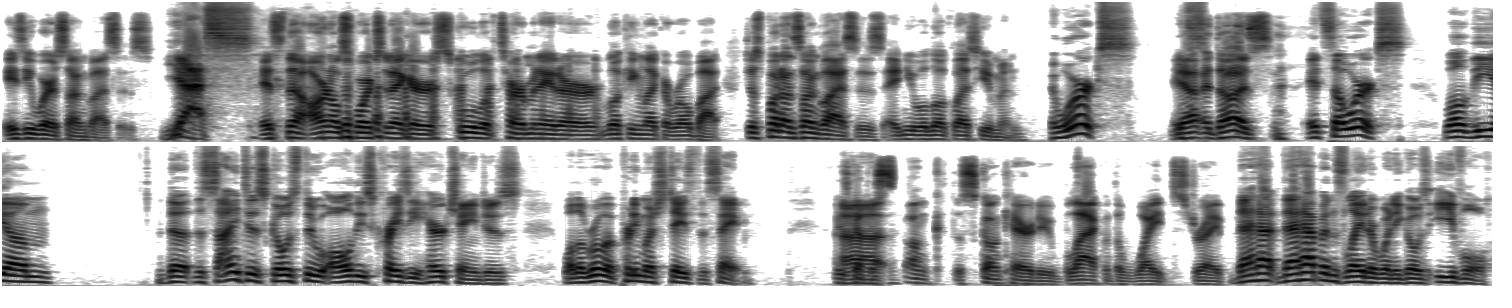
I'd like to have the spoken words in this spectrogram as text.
is he wears sunglasses. yes It's the Arnold Schwarzenegger School of Terminator looking like a robot. Just put on sunglasses and you will look less human. it works yeah, It's- it does. It so works. Well, the um, the the scientist goes through all these crazy hair changes, while the robot pretty much stays the same. He's got Uh, the skunk, the skunk hairdo, black with a white stripe. That ha- that happens later when he goes evil.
